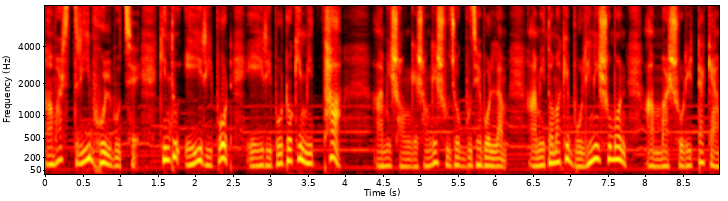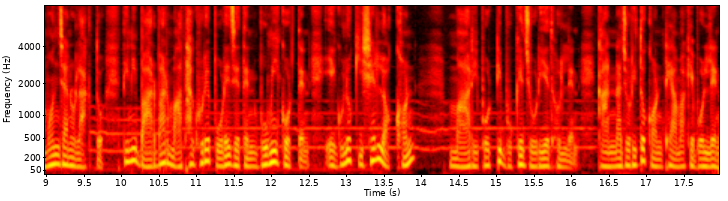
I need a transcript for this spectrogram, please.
আমার স্ত্রী ভুল বুঝছে। কিন্তু এই রিপোর্ট, এই রিপোর্টও কি মিথ্যা? আমি সঙ্গে সঙ্গে সুযোগ বুঝে বললাম, আমি তোমাকে বলিনি, সুমন। আমার শরীরটা কেমন যেন লাগতো। তিনি বারবার মাথা ঘুরে পড়ে যেতেন, বমি করতেন। এগুলো কিসের লক্ষণ? মা রিপোর্টটি বুকে জড়িয়ে ধরলেন। কান্নাজড়িত কণ্ঠে আমাকে বললেন,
